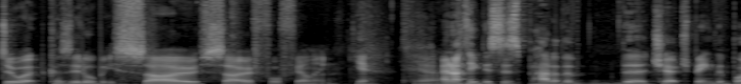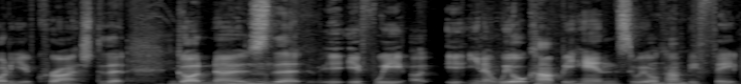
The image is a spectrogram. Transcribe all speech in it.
do it because it'll be so, so fulfilling. Yeah. Yeah. And I think this is part of the the church being the body of Christ. That God knows Mm. that if we, uh, you know, we all can't be hands, we all can't Mhm. be feet.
